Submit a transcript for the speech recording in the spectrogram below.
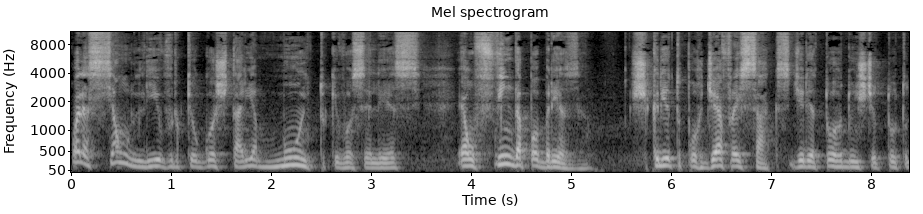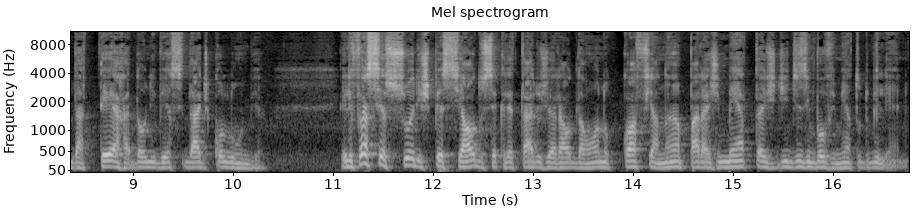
Olha, se há um livro que eu gostaria muito que você lesse, é O Fim da Pobreza, escrito por Jeffrey Sachs, diretor do Instituto da Terra da Universidade Columbia. Ele foi assessor especial do secretário-geral da ONU, Kofi Annan, para as metas de desenvolvimento do milênio.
